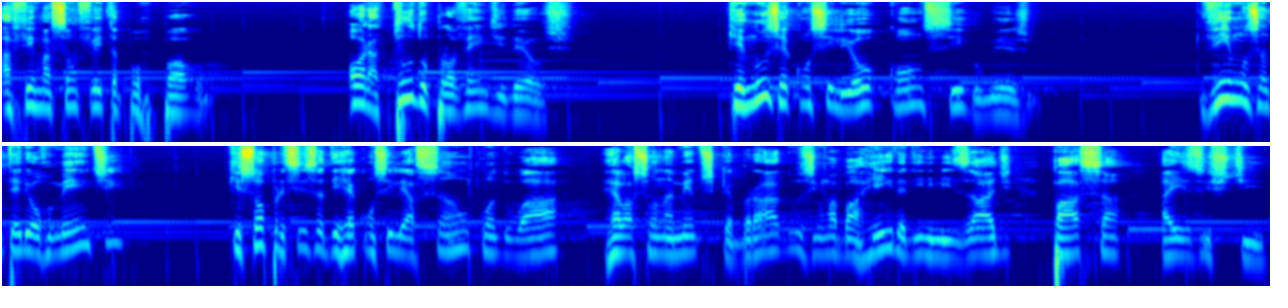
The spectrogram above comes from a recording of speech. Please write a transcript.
a afirmação feita por Paulo. Ora, tudo provém de Deus, que nos reconciliou consigo mesmo. Vimos anteriormente que só precisa de reconciliação quando há relacionamentos quebrados e uma barreira de inimizade passa a existir.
